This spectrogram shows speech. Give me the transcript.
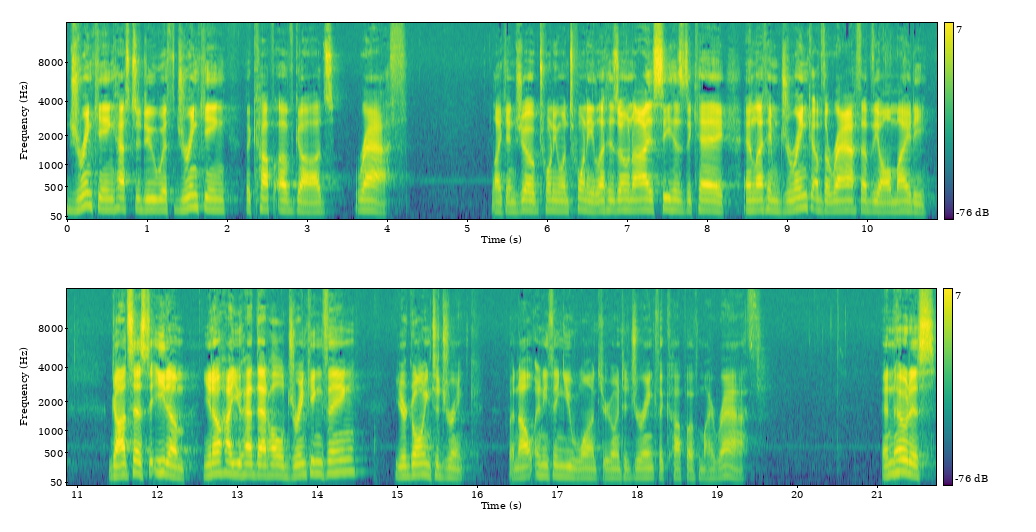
drinking has to do with drinking the cup of God's wrath. Like in Job 21:20, let his own eyes see his decay and let him drink of the wrath of the Almighty. God says to Edom, you know how you had that whole drinking thing? You're going to drink, but not anything you want. You're going to drink the cup of my wrath. And notice,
